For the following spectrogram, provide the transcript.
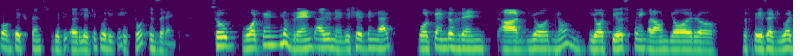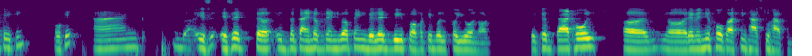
of the expense related to a retail store is the rent. So what kind of rent are you negotiating at? What kind of rent are your you know your peers paying around your uh, the space that you are taking? Okay, and is is it uh, the kind of rent you are paying will it be profitable for you or not? Because that whole uh, revenue forecasting has to happen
